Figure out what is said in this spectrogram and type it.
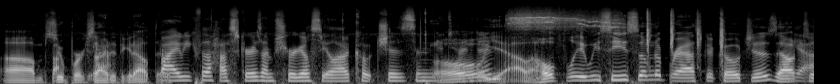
Um, super excited yeah. to get out there. Bye week for the Huskers. I'm sure you'll see a lot of coaches in Oh attendance. yeah, hopefully we see some Nebraska coaches out yeah, to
